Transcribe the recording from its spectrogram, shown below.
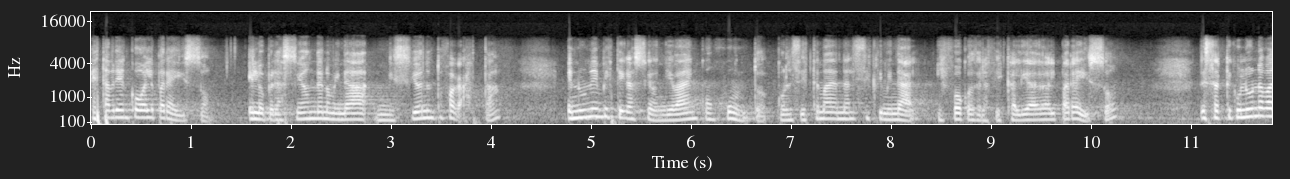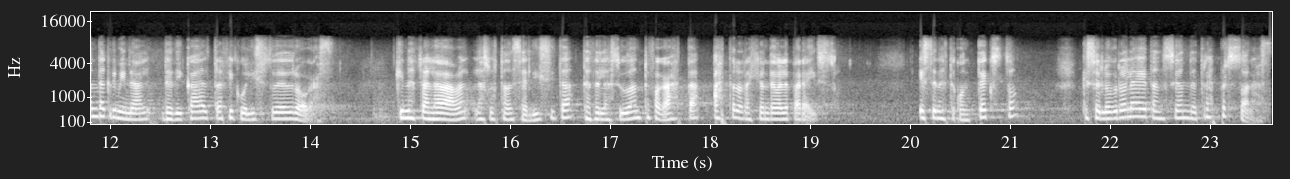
Estabrianco Valparaíso, en la operación denominada Misión Antofagasta, en una investigación llevada en conjunto con el Sistema de Análisis Criminal y Focos de la Fiscalía de Valparaíso, desarticuló una banda criminal dedicada al tráfico ilícito de drogas, quienes trasladaban la sustancia ilícita desde la ciudad de Antofagasta hasta la región de Valparaíso. Es en este contexto que se logró la detención de tres personas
